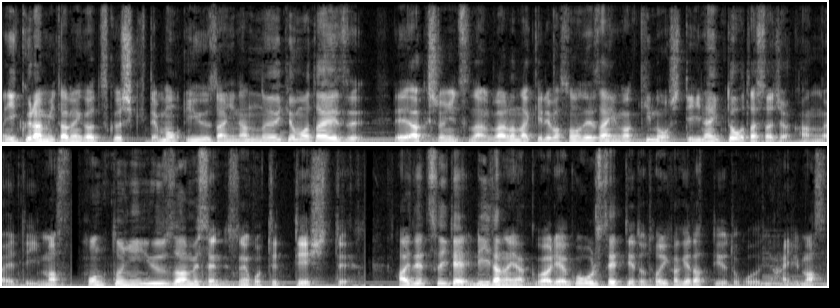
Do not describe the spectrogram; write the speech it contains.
いくら見た目が美しくても、ユーザーに何の影響も与えず、アクションにつながらなければ、そのデザインは機能していないと私たちは考えています。本当にユーザー目線ですね、これ徹底して。はい、で続いて、リーダーの役割はゴール設定と問いかけだっていうところに入ります。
